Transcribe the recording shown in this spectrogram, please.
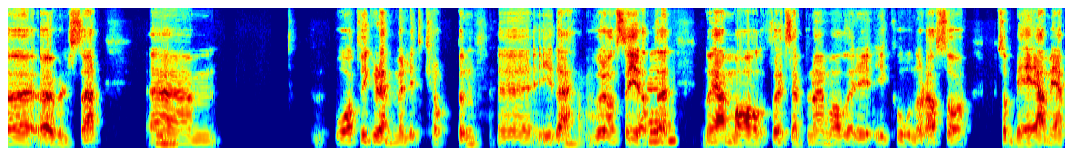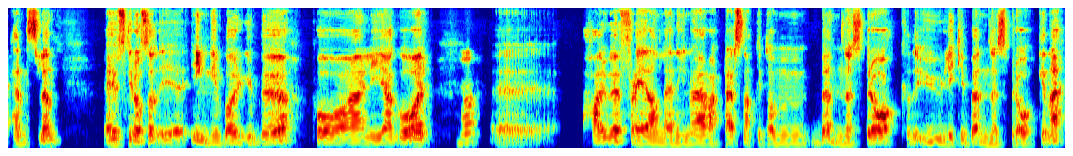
eh, øvelse. Mm. Um, og at vi glemmer litt kroppen uh, i det. Hvor han sier at det, mm. når jeg maler, for når jeg maler ikoner, da, så, så, ber jeg med penselen. Jeg husker også at Ingeborg Bø på Lia gård ja. uh, har ved flere anledninger når jeg har vært der snakket om bønnespråk og de ulike bønnespråkene.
